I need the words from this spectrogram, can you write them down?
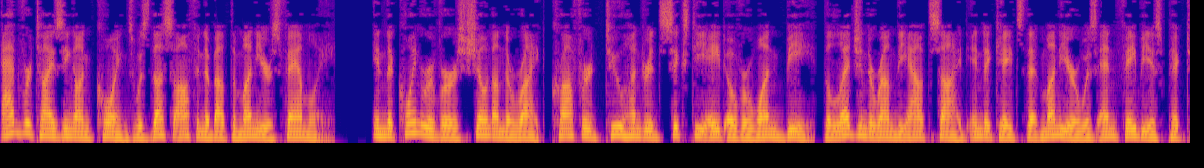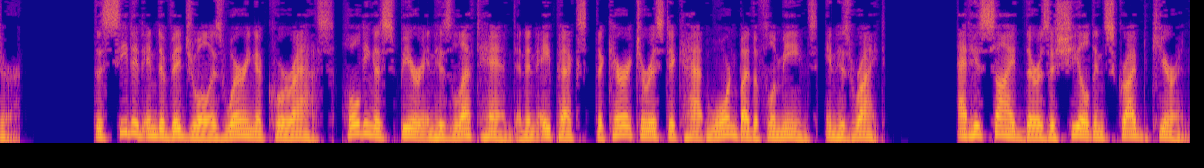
Advertising on coins was thus often about the moneyer's family. In the coin reverse shown on the right Crawford 268 over 1b, the legend around the outside indicates that moneyer was N. Fabius Pictor. The seated individual is wearing a cuirass, holding a spear in his left hand and an apex, the characteristic hat worn by the Flamines, in his right. At his side there is a shield inscribed Quirin.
